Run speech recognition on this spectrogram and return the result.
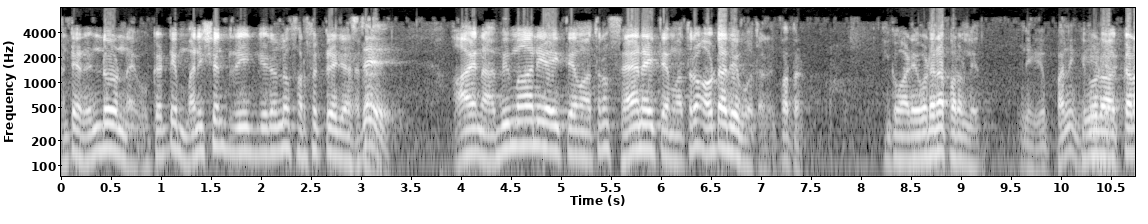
అంటే రెండో ఉన్నాయి. ఒకటి మనిషిని రీడ్ చేయడంలో పర్ఫెక్ట్గా అదే. చేస్తారు ఆయన అభిమాని అయితే మాత్రం ఫ్యాన్ అయితే మాత్రం అవుట్ అదే పోతాడు. పోతాడు. ఇంకా వాడు ఎవడైనా పర్వాలేదు. నీకు పని ఇప్పుడు అక్కడ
